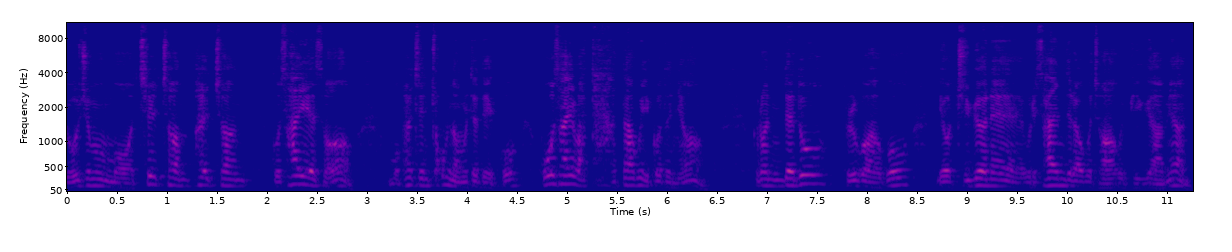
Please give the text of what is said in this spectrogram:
요즘은 뭐 7천, 8천 그 사이에서 뭐 8천 조금 넘을 때도 있고 그 사이 왔다 갔다 하고 있거든요. 그런데도 불구하고 요 주변에 우리 사람들하고 저하고 비교하면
